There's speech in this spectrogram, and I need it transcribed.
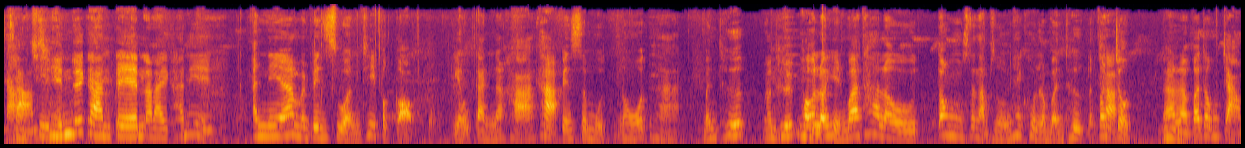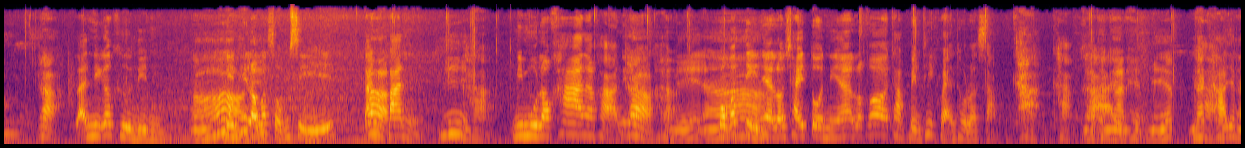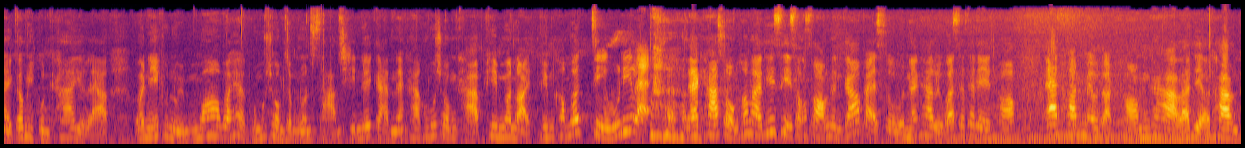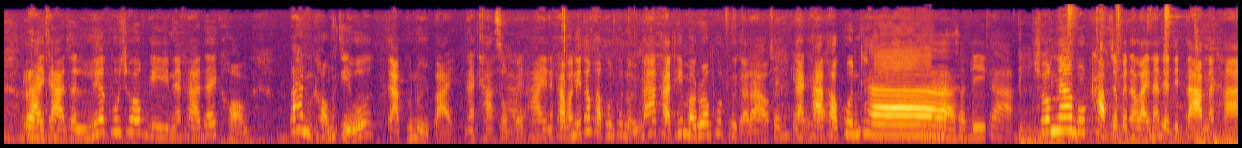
สามสามชิ้น ชิ้นด้วยกันเป็นอะไรคะนี่ อันเนี้ยมันเป็นส่วนที่ประกอบเกี่ยวกันนะคะ ค่ะ เป็นสมุดโน้ตนะคะบันทึก บันทึก เพราะเราเห็นว่าถ้าเราต้องสนับสนุนให้คนเราบันทึกแล้วก็ค่ะ จด แล้วเราก็ต้องจำค่ะและอันนี้ก็คือดินอ่าดินที่เราผสมสีการค่ะปั้นนี่ค่ะ มีมูลค่านะคะเนี่ยค่ะค่ะอันนี้อ่า ปกติเนี่ยเราใช้ตัวเนี้ยแล้วก็ทำเป็นที่แขวนโทรศัพท์ค่ะค่ะนะขาย เป็นงาน handmade นะคะ ค่ะ ยังไงก็มีคุณค่าอยู่แล้ว วันนี้คุณหนุ่ยมอบไว้ให้กับคุณผู้ชมจำนวน 3 ชิ้นด้วยกันนะคะ คุณผู้ชมขาพิมพ์มาหน่อยพิมพ์คำว่าจิ๋วนี่แหละ นะคะ ส่งเข้ามาที่ 4221980 นะคะ หรือว่า saturday talk at hotmail com ค่ะ แล้วเดี๋ยวทางรายการจะเลือกผู้โชคดีนะคะ ได้ของ ปั้นของจิ๋วจากคุณหนุ่ยไปนะคะ ส่งไปให้นะคะ วันนี้ต้องขอบคุณคุณหนุ่ยมากค่ะที่มาร่วมพูดคุยกับเราเช่นกันนะคะค่ะขอบคุณค่ะค่ะ สวัสดีค่ะ ช่วงหน้าบุ๊คขับจะเป็นอะไรนั้นเดี๋ยวติดตามนะคะ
